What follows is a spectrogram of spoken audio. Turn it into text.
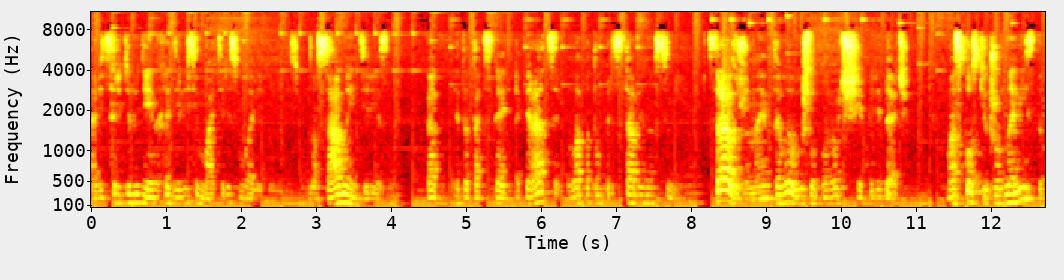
а ведь среди людей находились и матери с малолетними детьми. Но самое интересное, как эта, так сказать, операция была потом представлена в СМИ. Сразу же на НТВ вышла порочащая передача. Московских журналистов,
